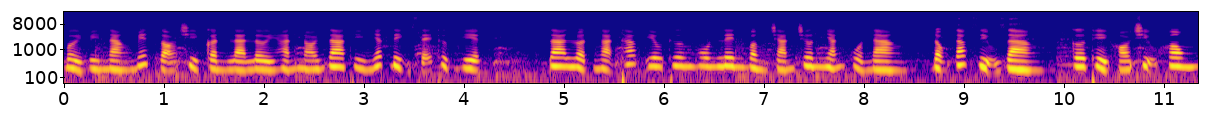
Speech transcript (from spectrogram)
bởi vì nàng biết rõ chỉ cần là lời hắn nói ra thì nhất định sẽ thực hiện. Gia luật ngạn thác yêu thương hôn lên vầng trán trơn nhẵn của nàng, động tác dịu dàng, cơ thể khó chịu không?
